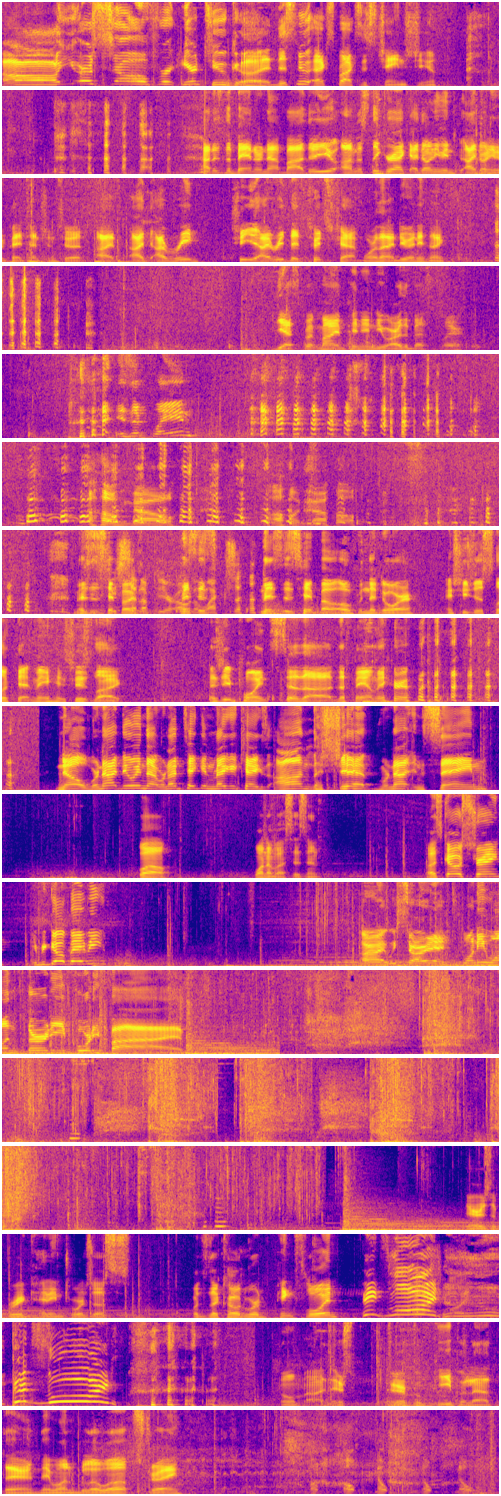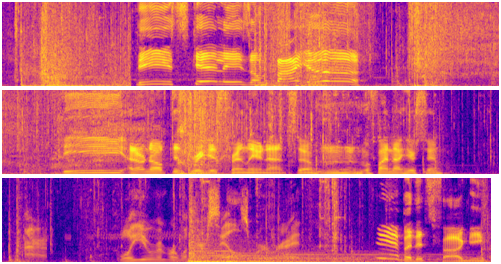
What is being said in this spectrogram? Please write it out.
Oh, you're so for you're too good. This new Xbox has changed you. How does the banner not bother you? Honestly, Greg, I don't even I don't even pay attention to it. I I, I read she I read the Twitch chat more than I do anything. yes, but my opinion, you are the best player. Is it playing? Oh no. Oh no. Mrs. Hippo. set up your own Mrs. Alexa. Mrs. Hippo opened the door and she just looked at me and she's like, and she points to the the family room. no, we're not doing that. We're not taking mega kegs on the ship. We're not insane. Well, one of us isn't. Let's go, Stray. Here we go, baby. All right, we started at 21, 30, 45. There's a brig heading towards us. What's the code word? Pink Floyd? Pink Floyd! Pink Floyd! oh my, there's purple people out there. They want to blow up, Stray. Oh, oh, nope, nope, nope. The skelly's on fire! The... I don't know if this brig is friendly or not, so we'll find out here soon. Alright. Well, you remember what their sales were, right? Yeah, but it's foggy.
